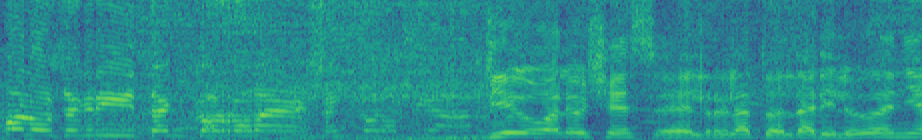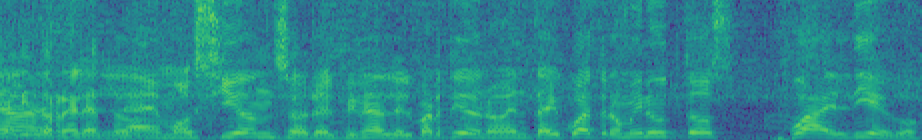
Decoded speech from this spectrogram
Barolle grita en Cordobés, en colombiano. Diego Baloyes, el relato del Dari Ludeña. Qué lindo relato. La emoción sobre el final del partido, 94 minutos. Fue el Diego.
